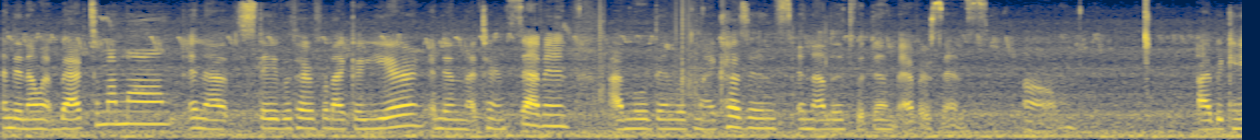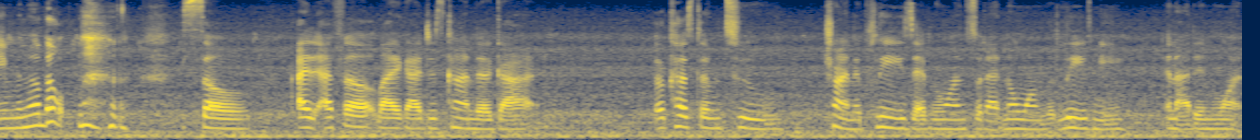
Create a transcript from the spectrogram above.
And then I went back to my mom, and I stayed with her for like a year. And then I turned seven, I moved in with my cousins, and I lived with them ever since um, I became an adult. so I, I felt like I just kind of got accustomed to trying to please everyone so that no one would leave me, and I didn't want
